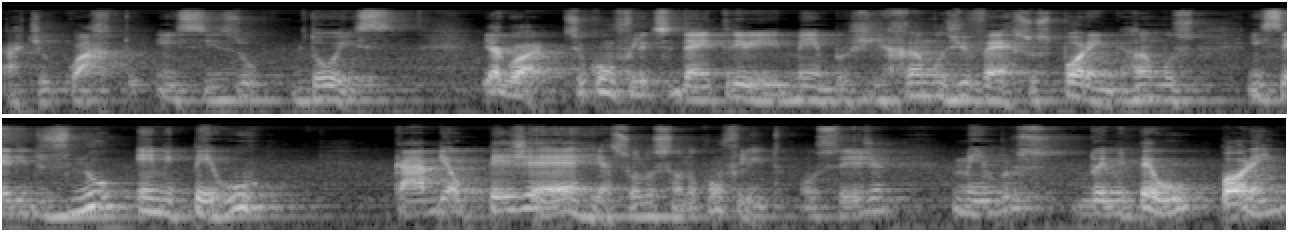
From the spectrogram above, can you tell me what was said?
artigo 4 inciso 2. E agora, se o conflito se der entre membros de ramos diversos, porém ramos inseridos no MPU, cabe ao PGR a solução do conflito, ou seja, membros do MPU, porém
